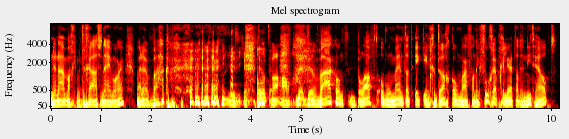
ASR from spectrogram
en daarna mag je me te grazen nemen hoor. Maar de waakhond... je, je voelt de, me al. De, de waakhond blaft op het moment dat ik in gedrag kom... waarvan ik vroeger heb geleerd dat het niet helpt.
